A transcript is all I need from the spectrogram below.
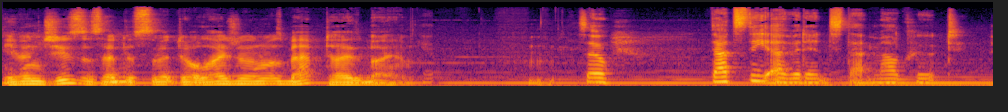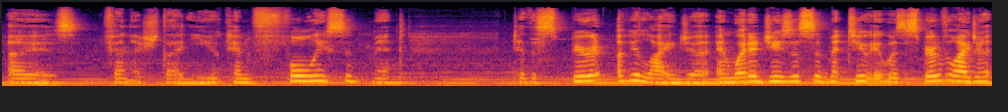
Even Jesus had to submit to Elijah and was baptized by him. So that's the evidence that Malkut uh, is finished, that you can fully submit to the spirit of Elijah. And what did Jesus submit to? It was the spirit of Elijah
